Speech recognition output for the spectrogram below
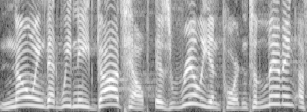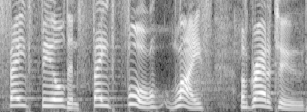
knowing that we need God's help is really important to living a faith filled and faithful life of gratitude.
